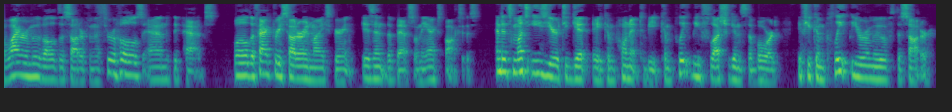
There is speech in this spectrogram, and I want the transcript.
why remove all of the solder from the through holes and the pads? Well, the factory solder, in my experience, isn't the best on the Xboxes. And it's much easier to get a component to be completely flush against the board if you completely remove the solder.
